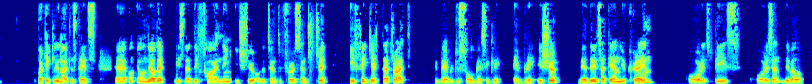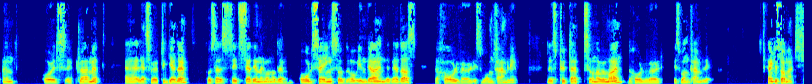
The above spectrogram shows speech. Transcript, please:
particularly United States uh, on the other, is the defining issue of the 21st century. If we get that right, we'll be able to solve basically every issue, whether it's at the end Ukraine or it's peace or it's development or it's climate. Uh, let's work together because as it's said in one of the old sayings of India in the Vedas, the whole world is one family. Let's put that on our mind. The whole world is one family. Thank you so much.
